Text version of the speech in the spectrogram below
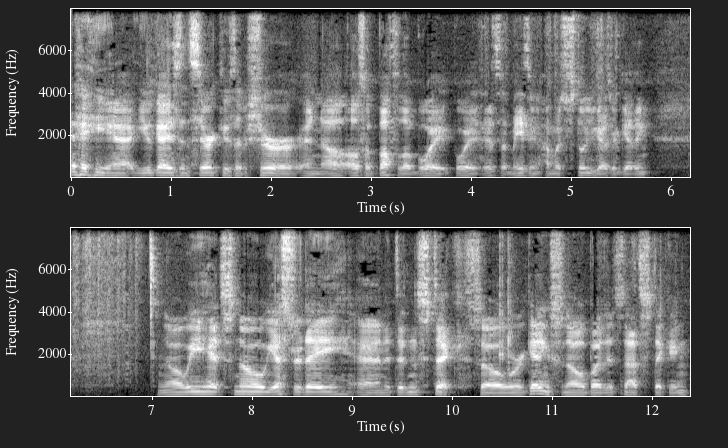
Hey, yeah, you guys in Syracuse, I'm sure, and also Buffalo. Boy, boy, it's amazing how much snow you guys are getting. No, we had snow yesterday, and it didn't stick. So we're getting snow, but it's not sticking.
